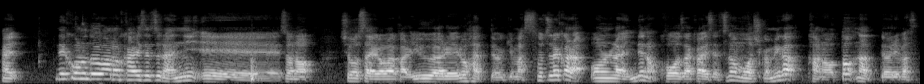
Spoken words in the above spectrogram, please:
はい。で、この動画の解説欄に、えー、その、詳細がわかる URL を貼っておきます。そちらからオンラインでの講座解説の申し込みが可能となっております。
